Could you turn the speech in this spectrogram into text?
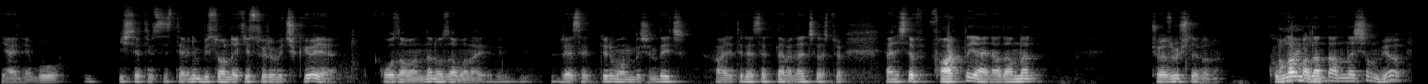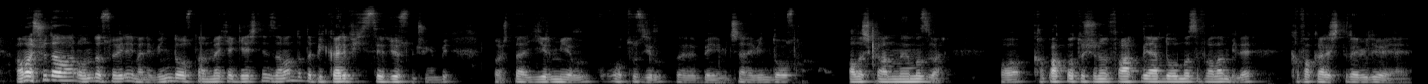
Yani bu işletim sisteminin bir sonraki sürümü çıkıyor ya. O zamandan o zamana resetliyorum. Onun dışında hiç aleti resetlemeden çalıştırıyorum. Yani işte farklı yani adamlar çözmüşler onu. Kullanmadan da anlaşılmıyor. Ama şu da var onu da söyleyeyim. Hani Windows'tan Mac'e geçtiğin zaman da, da bir garip hissediyorsun. Çünkü bir, sonuçta 20 yıl, 30 yıl e, benim için hani Windows alışkanlığımız var. O kapatma tuşunun farklı yerde olması falan bile kafa karıştırabiliyor yani.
